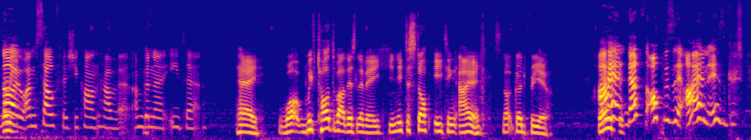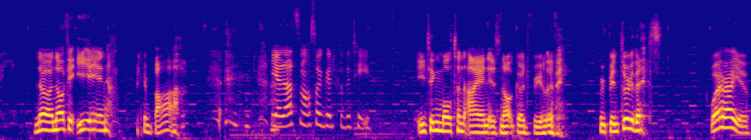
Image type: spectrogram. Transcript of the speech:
Oh, No, y- I'm selfish. You can't have it. I'm gonna eat it. Hey, what we've talked about this, Livy. You need to stop eating iron. It's not good for you. Very Iron. That's the opposite. Iron is good for you. No, not if you're eating in a freaking bar. Yeah, that's not so good for the teeth. Eating molten iron is not good for you, Livy. We've been through this. Where are you?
